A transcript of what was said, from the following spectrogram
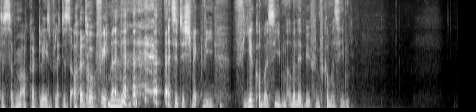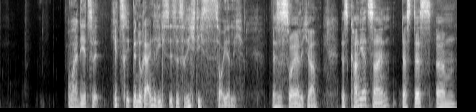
das habe ich mir auch gerade gelesen. Vielleicht ist es auch ein Druckfehler. Also das schmeckt wie 4,7, aber nicht wie 5,7. Oh, jetzt, jetzt, wenn du reinriechst, ist es richtig säuerlich. Das ist säuerlich, ja. Das kann jetzt sein, dass das, ähm,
